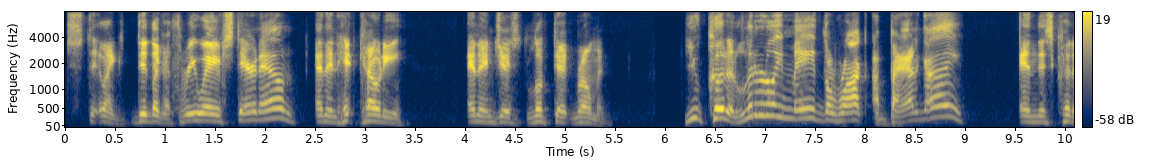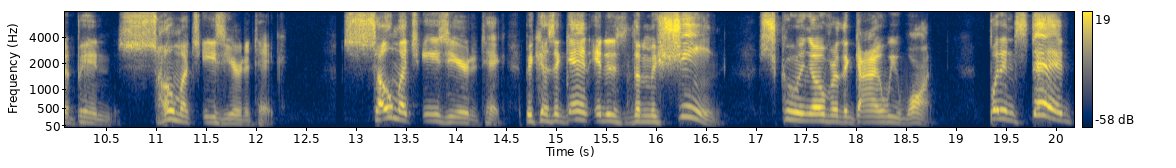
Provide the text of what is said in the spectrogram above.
st- like did like a three-way stare down and then hit cody and then just looked at roman. You could have literally made the rock a bad guy and this could have been so much easier to take. So much easier to take. Because again it is the machine screwing over the guy we want. But instead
